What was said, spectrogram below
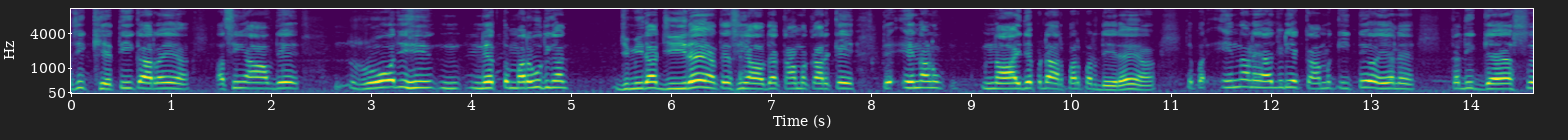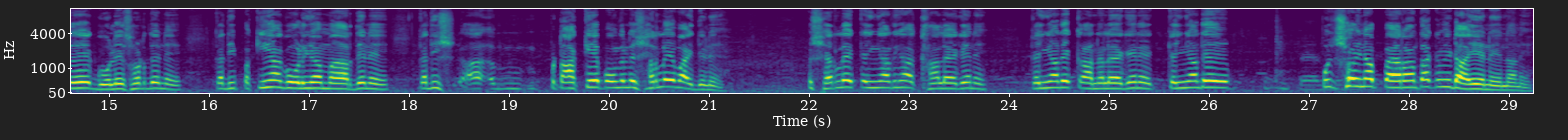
ਅਸੀਂ ਖੇਤੀ ਕਰ ਰਹੇ ਹਾਂ। ਅਸੀਂ ਆਪਦੇ ਰੋਜ਼ ਹੀ ਨ- ਨਿਤ ਮਰੂ ਦੀਆਂ ਜ਼ਮੀਰਾਂ ਜੀ ਰਹੇ ਹਾਂ ਤੇ ਅਸੀਂ ਆਪਦਾ ਕੰਮ ਕਰਕੇ ਤੇ ਇਹਨਾਂ ਨੂੰ ਅਨਾਜ ਦੇ ਭੰਡਾਰ ਭਰ ਭਰ ਦੇ ਰਹੇ ਹਾਂ। ਤੇ ਪਰ ਇਹਨਾਂ ਨੇ ਆ ਜਿਹੜੇ ਕੰਮ ਕੀਤੇ ਹੋਏ ਨੇ, ਕਦੀ ਗੈਸ ਦੇ ਗੋਲੇ ਸੁੱਟਦੇ ਨੇ ਕਦੀ ਪੱਕੀਆਂ ਗੋਲੀਆਂ ਮਾਰਦੇ ਨੇ, ਕਦੀ ਸ਼- ਪਟਾਕੇ ਪਾਉਂਦੇ ਨੇ, ਸ਼ਰਲੇ ਵੱਜਦੇ ਨੇ। ਉਹ ਸ਼ਰਲੇ ਕਈਆਂ ਦੀਆਂ ਅੱਖਾਂ ਲੈ ਗਏ ਨੇ, ਕਈਆਂ ਦੇ ਕੰਨ ਲੈ ਗਏ ਨੇ, ਕਈਆਂ ਦੇ ਪੁੱਛੋ ਇਹਨਾਂ ਪੈਰਾਂ ਤੱਕ ਵੀ ਡਾਏ ਨੇ ਇਹਨਾਂ ਨੇ।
